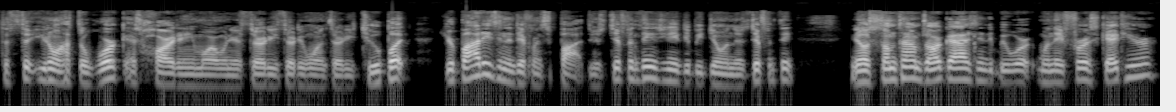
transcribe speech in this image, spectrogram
the th- you don't have to work as hard anymore when you're 30, 31, 32, but your body's in a different spot. There's different things you need to be doing. There's different things. You know, sometimes our guys need to be work when they first get here.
